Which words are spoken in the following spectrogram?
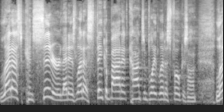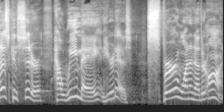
let us consider, that is, let us think about it, contemplate, let us focus on, let us consider how we may, and here it is, spur one another on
